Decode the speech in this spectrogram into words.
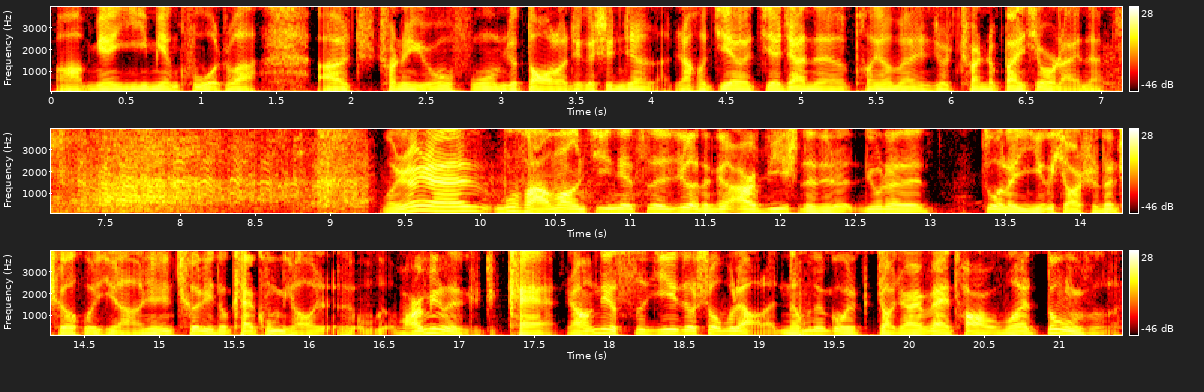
啊、棉衣、棉裤是吧？啊，穿着羽绒服，我们就到了这个深圳了。然后接接站的朋友们就穿着半袖来的。我仍然无法忘记那次热的跟二逼似的，溜着坐了一个小时的车回去啊。人家车里都开空调，玩命的开。然后那个司机都受不了了，能不能给我找件外套？我冻死了。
